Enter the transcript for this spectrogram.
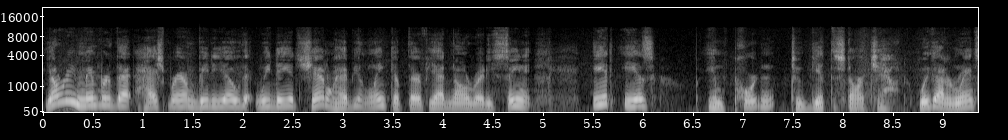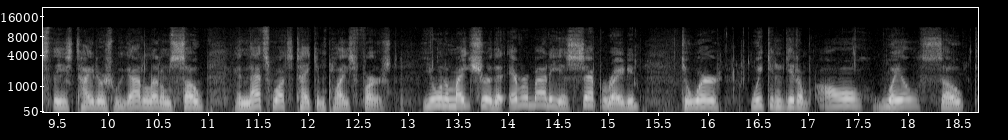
Y'all remember that hash brown video that we did? Shannon have you a link up there if you hadn't already seen it. It is important to get the starch out. We got to rinse these taters. We got to let them soak, and that's what's taking place first. You want to make sure that everybody is separated to where we can get them all well soaked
